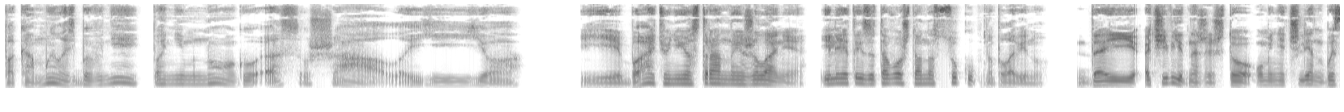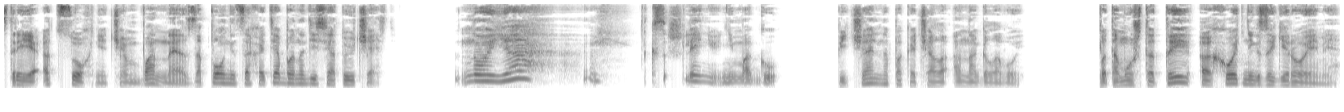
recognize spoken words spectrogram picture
пока мылась бы в ней, понемногу осушала ее. Ебать, у нее странные желания. Или это из-за того, что она сукуп наполовину? Да и очевидно же, что у меня член быстрее отсохнет, чем ванная заполнится хотя бы на десятую часть. Но я, к сожалению, не могу. Печально покачала она головой. Потому что ты охотник за героями.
